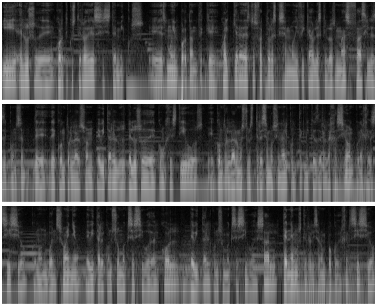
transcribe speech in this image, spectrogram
y el uso de corticosteroides sistémicos. Es muy importante que cualquiera de estos factores que sean modificables, que los más fáciles de, de, controlar son evitar el, uso de congestivos, eh, controlar nuestro estrés emocional con técnicas de relajación, con ejercicio, con un buen sueño, evitar el consumo excesivo de alcohol, evitar el consumo excesivo de sal, tenemos que realizar un poco de ejercicio,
